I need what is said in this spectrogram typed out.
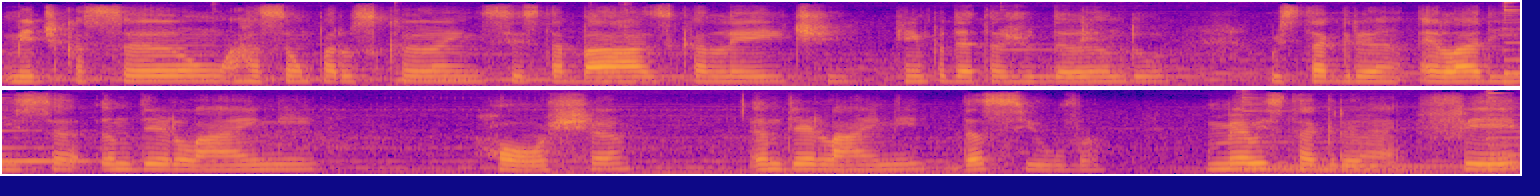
medicação, ração para os cães, cesta básica, leite, quem puder estar tá ajudando. O Instagram é Larissa underline Rocha underline da Silva. O meu Instagram é fe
